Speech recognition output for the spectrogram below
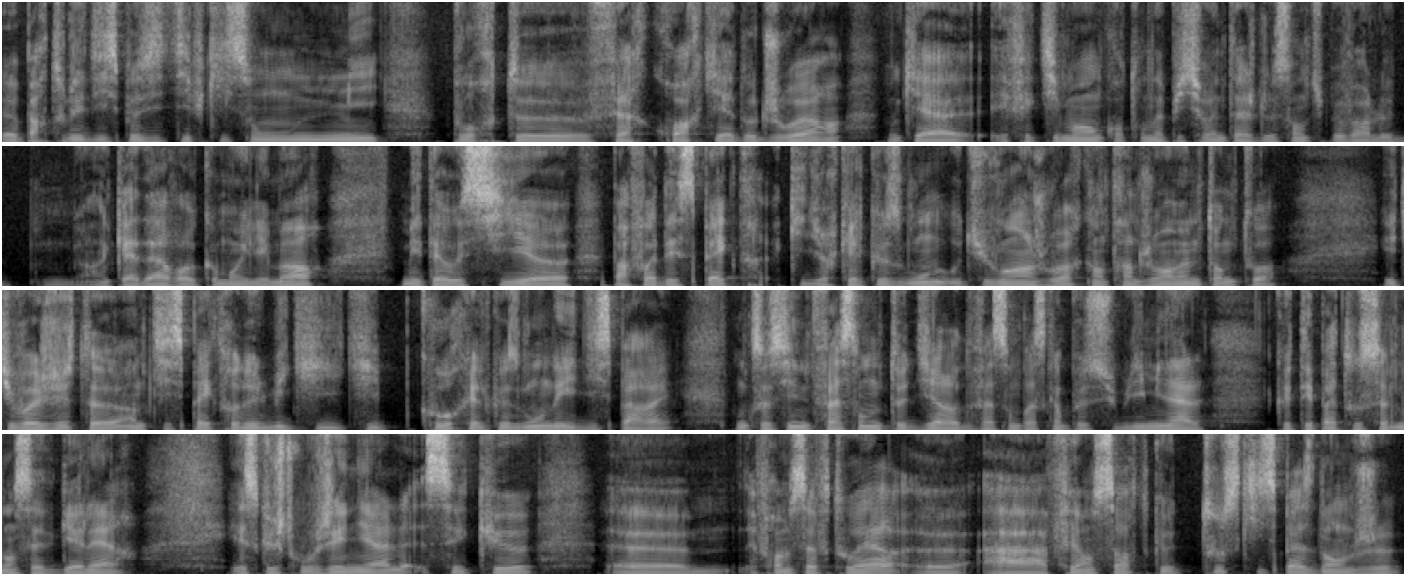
euh, par tous les dispositifs qui sont mis pour te faire croire qu'il y a d'autres joueurs. Donc il y a effectivement, quand on appuie sur une tâche de sang, tu peux voir un cadavre, comment il est mort, mais tu as aussi euh, parfois des spectres qui durent quelques secondes où tu vois un joueur qui est en train de jouer en même temps que toi. Et tu vois juste euh, un petit spectre de lui qui, court quelques secondes et il disparaît. Donc c'est aussi une façon de te dire, de façon presque un peu subliminale, que t'es pas tout seul dans cette galère. Et ce que je trouve génial, c'est que euh, From Software euh, a fait en sorte que tout ce qui se passe dans le jeu,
